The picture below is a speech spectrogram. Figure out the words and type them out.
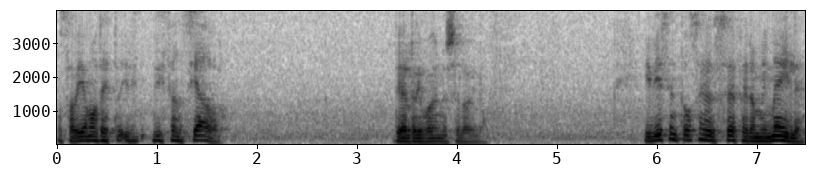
nos habíamos distanciado del Riboy Oilom. Y dice entonces el Sefer Mimeile,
